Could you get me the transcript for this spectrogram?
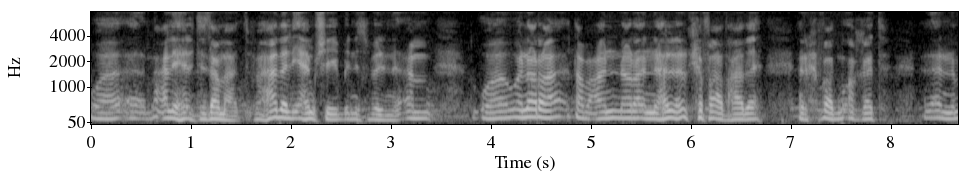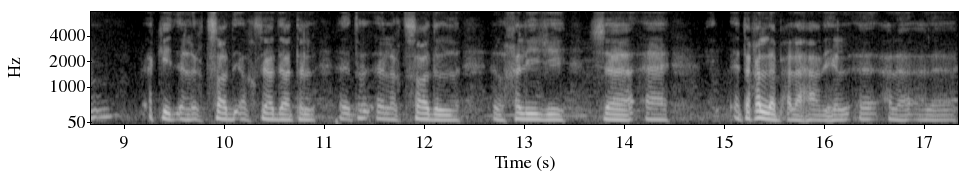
وما عليها التزامات. فهذا اللي أهم شيء بالنسبة لنا. أم ونرى طبعا نرى أن الانخفاض هذا انخفاض مؤقت لأن أكيد الاقتصاد اقتصادات الاقتصاد الخليجي سيتغلب على هذه على على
